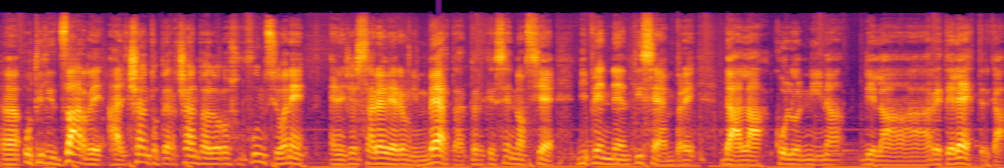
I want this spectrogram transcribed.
eh, utilizzarle al 100% la loro funzione è necessario avere un inverter perché se no si è dipendenti sempre dalla colonnina della rete elettrica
